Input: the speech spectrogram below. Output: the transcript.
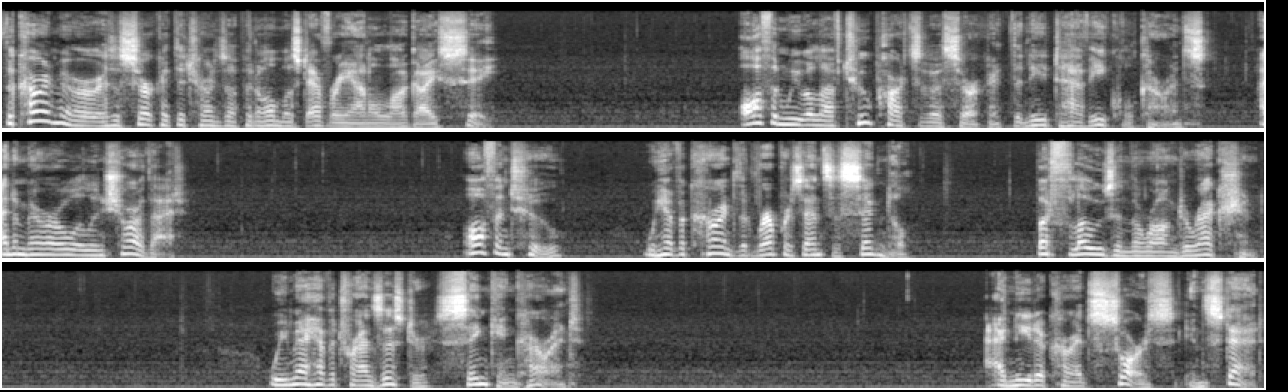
The current mirror is a circuit that turns up in almost every analog IC. Often we will have two parts of a circuit that need to have equal currents, and a mirror will ensure that. Often, too, we have a current that represents a signal, but flows in the wrong direction. We may have a transistor sinking current and need a current source instead.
